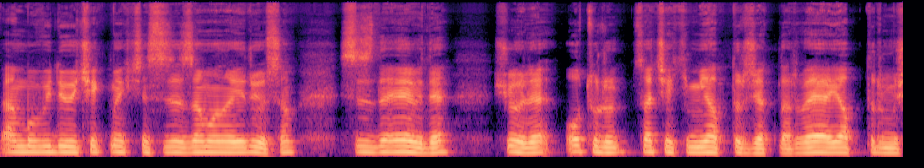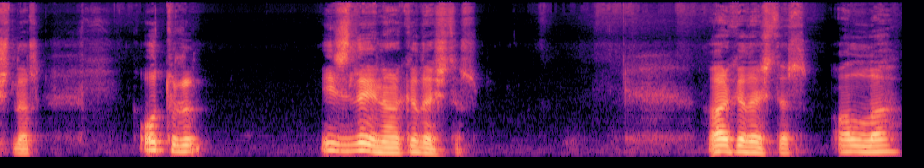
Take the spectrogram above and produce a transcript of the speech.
Ben bu videoyu çekmek için size zaman ayırıyorsam siz de evde şöyle oturun saç ekimi yaptıracaklar veya yaptırmışlar. Oturun izleyin arkadaşlar. Arkadaşlar Allah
